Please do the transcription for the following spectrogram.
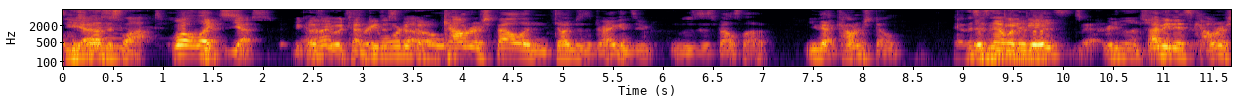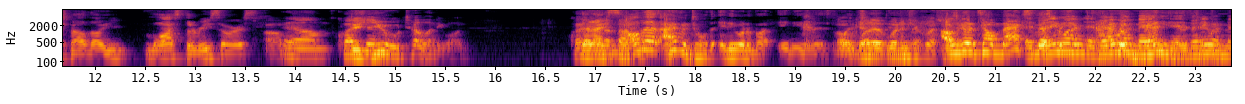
Do you still have the slot? well, like Yes. Yes, because Alright, you attempted three the more to spell. go. counter spell in Dungeons and Dragons, you lose the spell slot. You got counter spelled. Yeah, this Isn't that what it D&D. is? Pretty much. I mean, it's counter spell though. You lost the resource. Um, um, do question. you tell anyone? Question That I saw the- that. I haven't told anyone about any of this. void Okay. shit, what, dude. what is your question? I was going to tell Maximus, Is anyone you is haven't anyone been man, here, is anyone ma-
